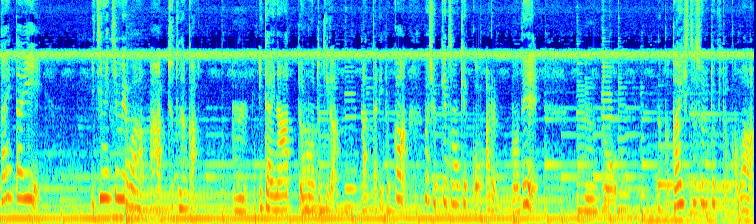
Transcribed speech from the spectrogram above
大体1日目はあちょっとなんか、うん、痛いなって思う時があったりとか、まあ、出血も結構あるのでうんとなんか外出する時とかは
